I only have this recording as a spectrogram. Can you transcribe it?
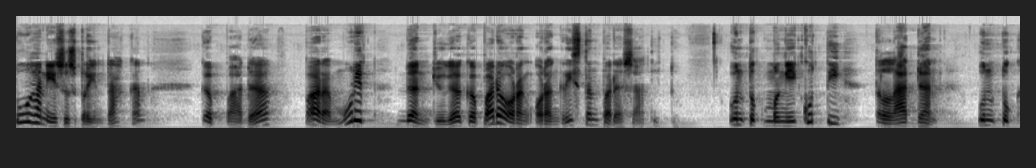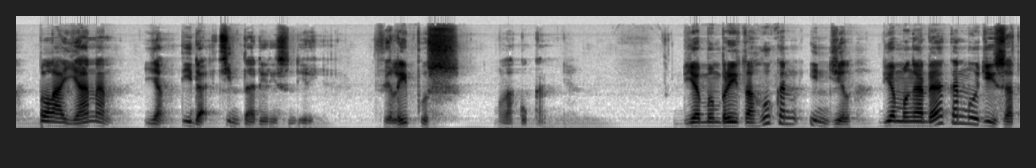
Tuhan Yesus perintahkan kepada para murid dan juga kepada orang-orang Kristen pada saat itu. Untuk mengikuti teladan, untuk pelayanan yang tidak cinta diri sendiri. Filipus melakukannya. Dia memberitahukan Injil, dia mengadakan mujizat,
